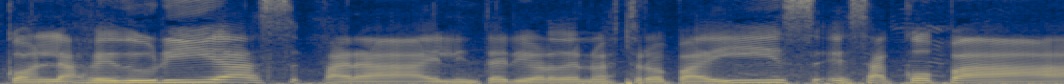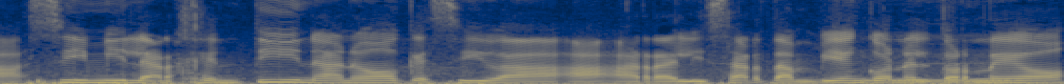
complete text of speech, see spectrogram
con las vedurías para el interior de nuestro país, esa copa similar argentina, ¿no? Que se iba a, realizar también con el torneo,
